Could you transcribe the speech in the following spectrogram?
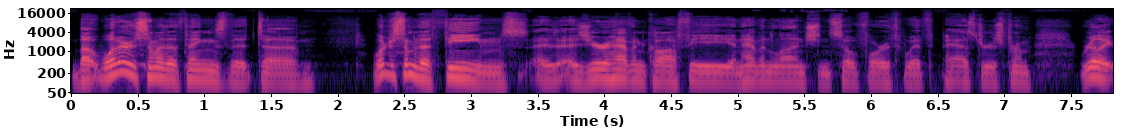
But what are some of the things that uh, what are some of the themes as, as, you're having coffee and having lunch and so forth with pastors from really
